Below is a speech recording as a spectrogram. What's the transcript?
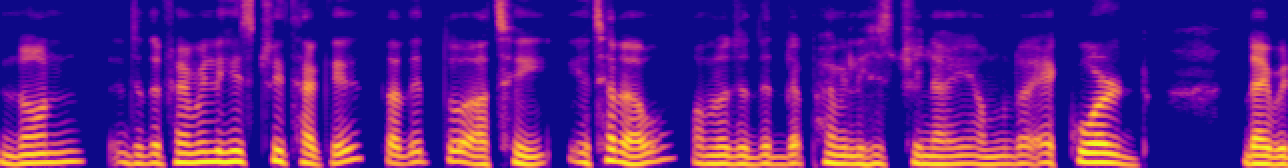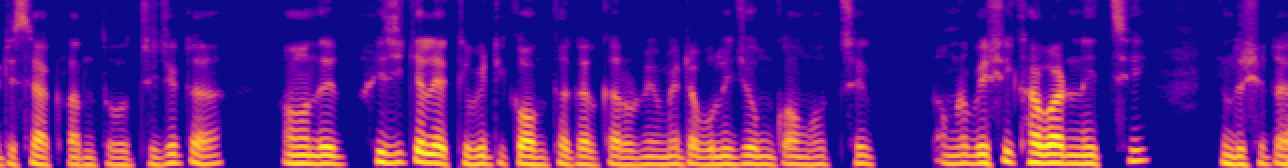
নন যাদের ফ্যামিলি হিস্ট্রি থাকে তাদের তো আছেই। এছাড়াও আমরা যাদের ফ্যামিলি হিস্ট্রি নাই আমরা অ্যাকোয়ার্ড ডায়াবেটিসে আক্রান্ত হচ্ছি। যেটা আমাদের ফিজিক্যাল অ্যাক্টিভিটি কম থাকার কারণে মেটাবলিজম কম হচ্ছে। আমরা বেশি খাবার নিচ্ছি কিন্তু সেটা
